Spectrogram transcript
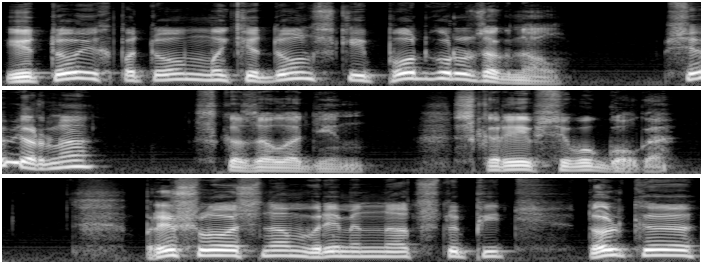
И то их потом Македонский под гору загнал. — Все верно, — сказал один. — Скорее всего, Гога. Пришлось нам временно отступить. Только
